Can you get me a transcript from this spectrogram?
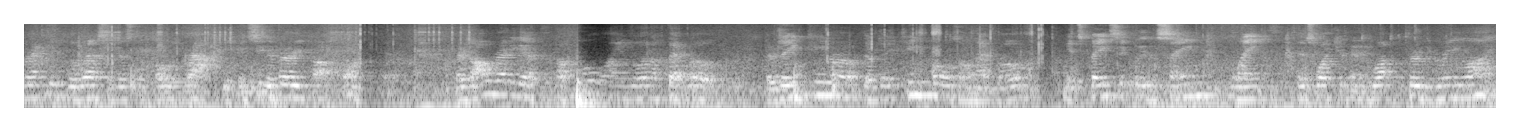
directly to the west of this proposed route, you can see the very top corner there. There's already a, a pole line going up that road. There's 18, ro- there's 18 poles on that road. It's basically the same length as what you're gonna go up through the green line.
